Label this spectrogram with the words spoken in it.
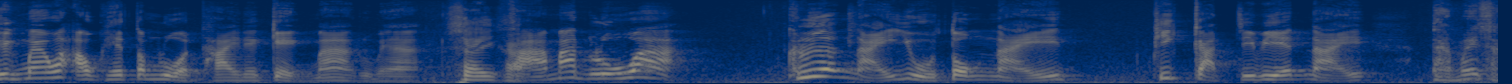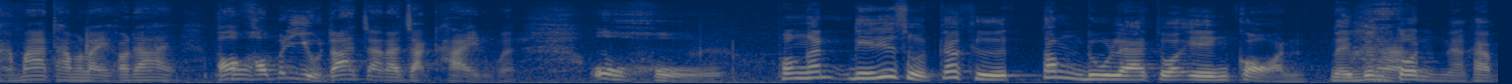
ถึงแม้ว่าเอาเคสตำรวจไทยเนี่ยเก่งมากถูกไหมฮะ ใช่ครับ สามารถรู้ว่าเครื่องไหนอยู่ตรงไหนพิกัด GPS ไหน แต่ไม่สามารถทำอะไรเขาได้ เพราะเขาไม่ได้อยู่ด้านอาณาจักรไทยถูกไหมโอ้โห เพราะงั้นดีที่สุดก็คือต้องดูแลตัวเองก่อนในเบื้องฮะต้นนะครับ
